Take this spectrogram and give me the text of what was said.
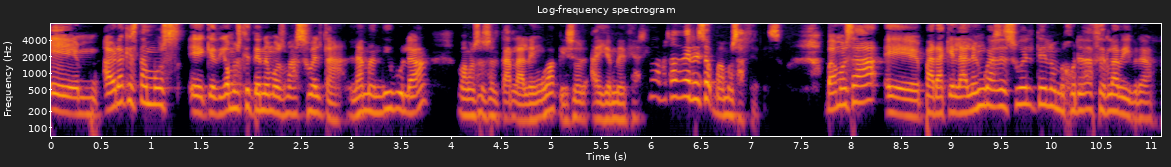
Em, ahora que estamos, eh, que digamos que tenemos más suelta la mandíbula, vamos a soltar la lengua, que eso, ayer me decía, sí, vamos a hacer eso, vamos a hacer eso. Vamos a, eh, para que la lengua se suelte, lo mejor es hacerla vibrar.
